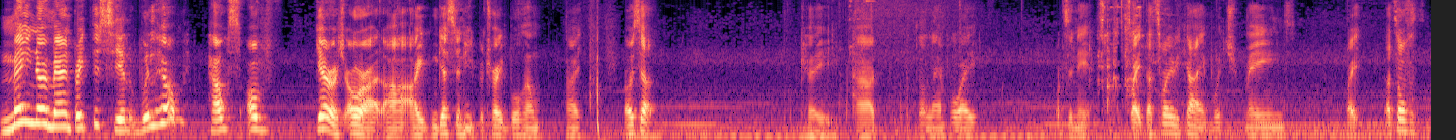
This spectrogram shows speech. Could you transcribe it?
May no man break the seal. Wilhelm, House of Gerrit. Alright, uh, I'm guessing he betrayed Wilhelm. Hi. Was that? Okay, uh, the lamp away. What's in here? Wait, that's way we came, which means... Wait, that's all... For...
